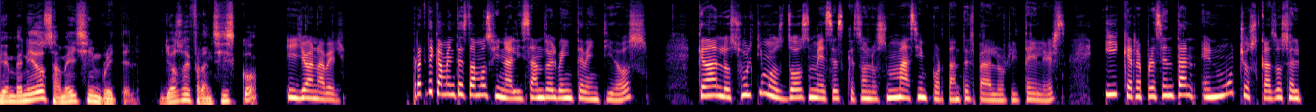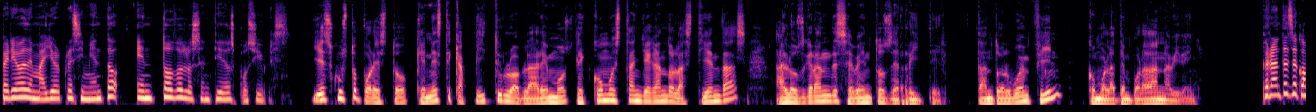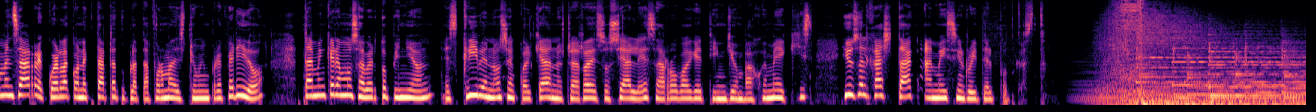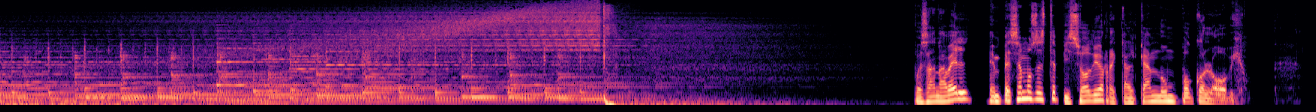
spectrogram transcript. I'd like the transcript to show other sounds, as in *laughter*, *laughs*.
Bienvenidos a Amazing Retail. Yo soy Francisco. Y yo, Anabel. Prácticamente estamos finalizando el 2022. Quedan los últimos dos meses que son los más importantes para los retailers y que representan en muchos casos el periodo de mayor crecimiento en todos los sentidos posibles. Y es justo por esto que en este capítulo hablaremos de cómo están llegando las tiendas a los grandes eventos de retail, tanto el buen fin como la temporada navideña. Pero antes de comenzar, recuerda conectarte a tu plataforma de streaming preferido. También queremos saber tu opinión. Escríbenos en cualquiera de nuestras redes sociales, arroba getting-mx, y usa el hashtag Amazing Retail Podcast. Pues Anabel, empecemos este episodio recalcando un poco lo obvio.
